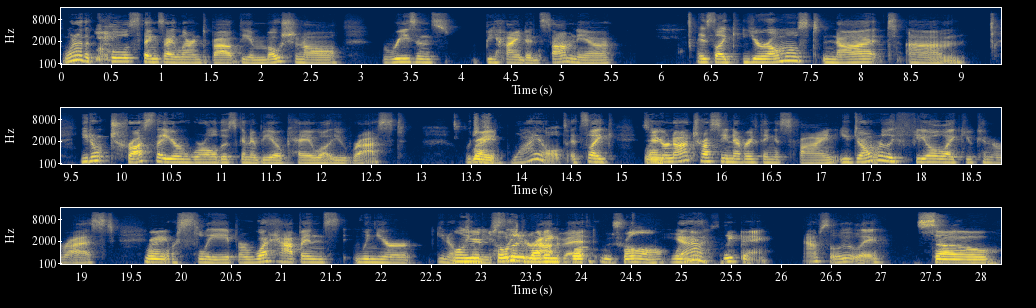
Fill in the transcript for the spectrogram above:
one of the coolest things i learned about the emotional reasons behind insomnia is like you're almost not um you don't trust that your world is going to be okay while you rest which is Right. wild it's like so Right. you're not trusting everything is fine you don't really feel like you can rest Right. or sleep or what happens when you're you know Well, you're when you sleep, totally you're out letting of go control when Yeah. you're sleeping. absolutely So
